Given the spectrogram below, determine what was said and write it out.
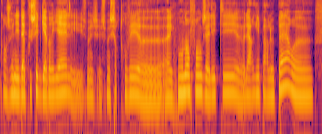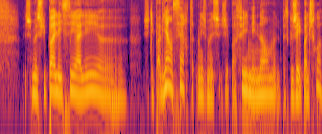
quand je venais d'accoucher de Gabriel et je me, je me suis retrouvée euh, avec mon enfant que j'allaitais, euh, largué par le père, euh, je me suis pas laissée aller. J'étais pas bien, certes, mais je me, j'ai pas fait une énorme parce que j'avais pas le choix.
